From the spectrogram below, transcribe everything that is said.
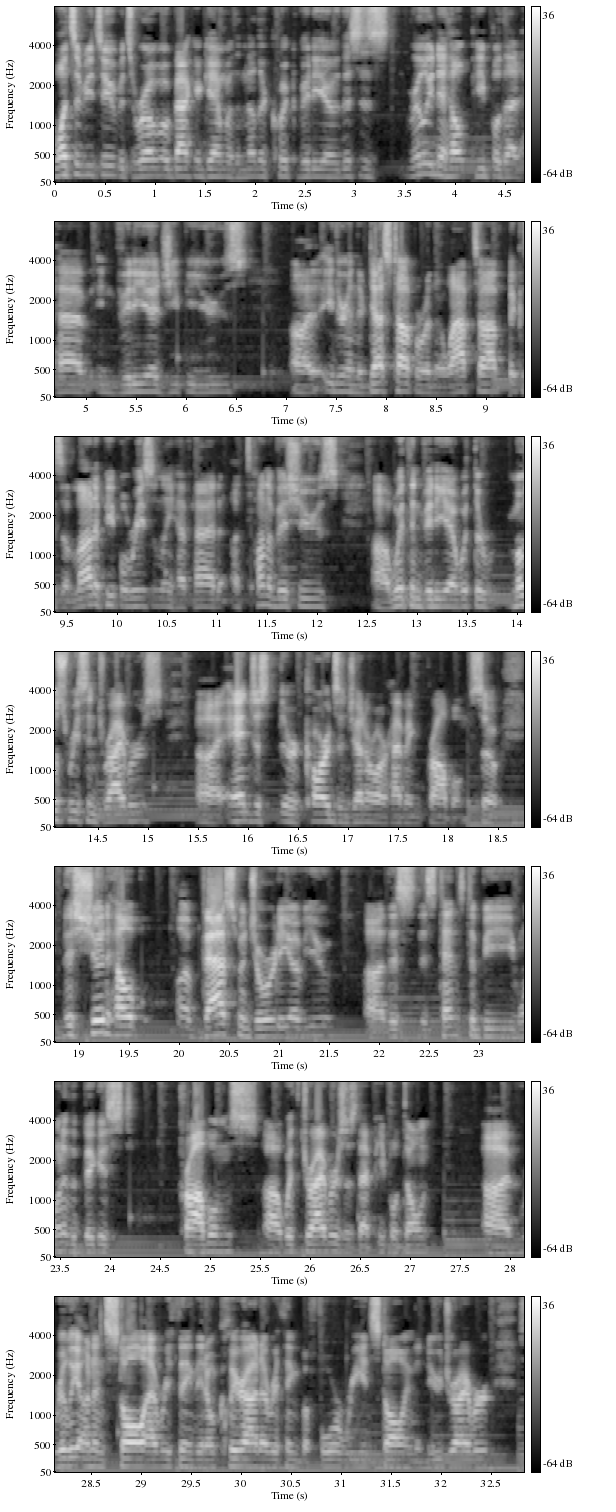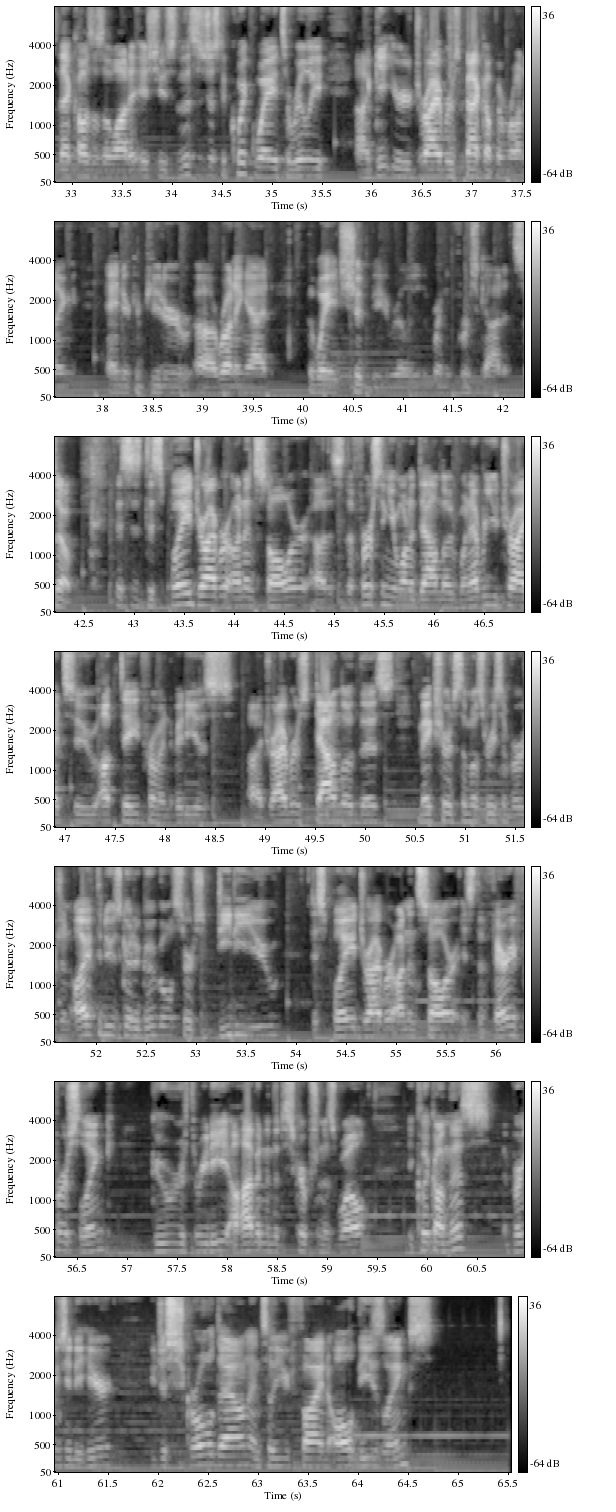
What's up YouTube? It's Robo back again with another quick video. This is really to help people that have NVIDIA GPUs uh, either in their desktop or in their laptop because a lot of people recently have had a ton of issues uh, with NVIDIA, with their most recent drivers, uh, and just their cards in general are having problems. So this should help a vast majority of you. Uh, this, this tends to be one of the biggest problems uh, with drivers is that people don't uh, really uninstall everything. They don't clear out everything before reinstalling the new driver. So that causes a lot of issues. So this is just a quick way to really uh, get your drivers back up and running and your computer uh, running at the way it should be really when you first got it. So this is display driver uninstaller. Uh, this is the first thing you want to download whenever you try to update from NVIDIA's uh, drivers. Download this, make sure it's the most recent version. All you have to do is go to Google, search DDU display driver uninstaller. It's the very first link Guru 3D. I'll have it in the description as well. You click on this, it brings you to here. You just scroll down until you find all these links,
